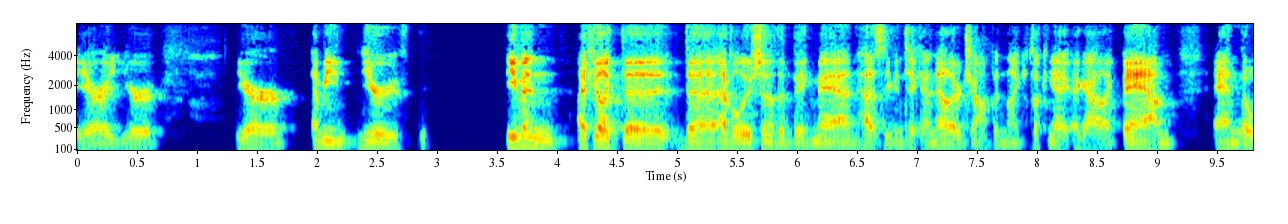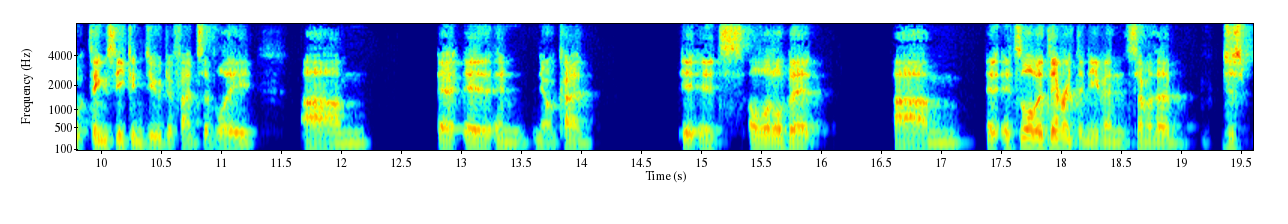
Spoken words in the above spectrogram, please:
you're you're you're I mean, you're even. I feel like the the evolution of the big man has even taken another jump, and like looking at a guy like Bam and the things he can do defensively, um, it, it- and you know, kind of, it, it's a little bit, um, it- it's a little bit different than even some of the just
